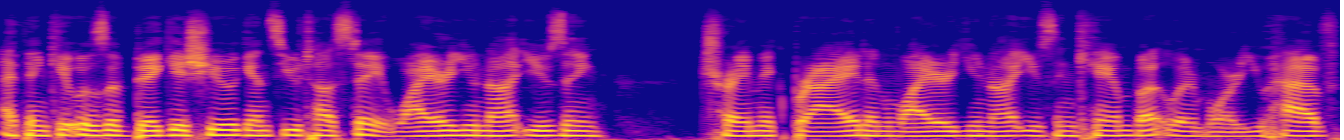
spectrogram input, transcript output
I think it was a big issue against Utah State. Why are you not using Trey McBride and why are you not using Cam Butler more? You have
